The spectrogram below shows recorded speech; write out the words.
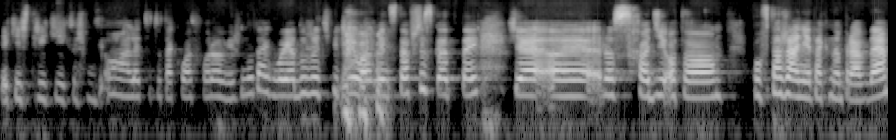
jakieś triki i ktoś mówi, o ale ty to tak łatwo robisz, no tak, bo ja dużo ćwiczyłam, więc to wszystko tutaj się e, rozchodzi o to powtarzanie tak naprawdę.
